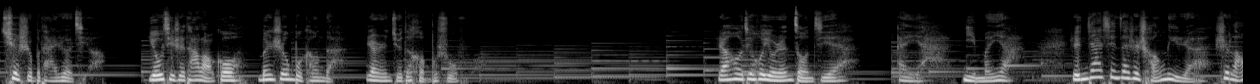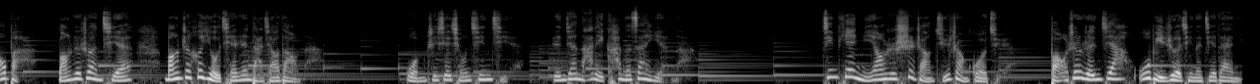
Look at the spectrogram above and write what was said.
确实不太热情，尤其是她老公闷声不吭的，让人觉得很不舒服。然后就会有人总结：“哎呀，你们呀，人家现在是城里人，是老板，忙着赚钱，忙着和有钱人打交道呢。我们这些穷亲戚，人家哪里看得在眼呢？今天你要是市长、局长过去，保证人家无比热情的接待你。”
